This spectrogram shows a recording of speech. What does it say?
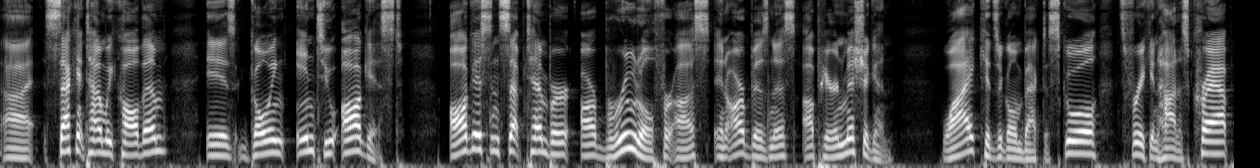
Uh, second time we call them is going into August. August and September are brutal for us in our business up here in Michigan. Why? Kids are going back to school. It's freaking hot as crap.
